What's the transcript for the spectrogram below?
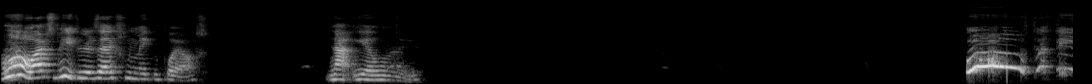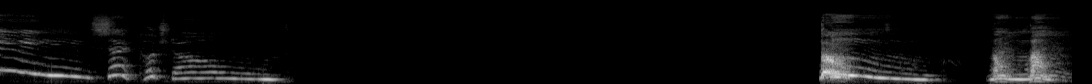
I want to watch the Patriots actually make the playoffs. Not get eliminated. Oh, 50! Sick touchdown. Boom! Boom, boom.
